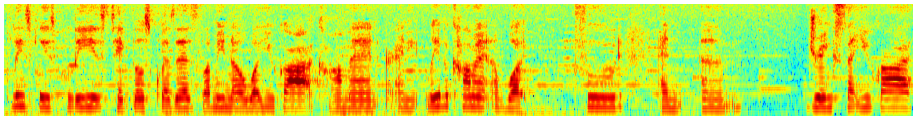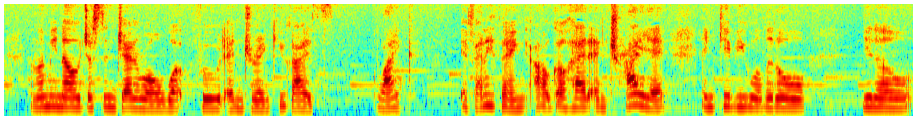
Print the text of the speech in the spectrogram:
Please, please, please take those quizzes. Let me know what you got. Comment or any leave a comment of what food and um, drinks that you got, and let me know just in general what food and drink you guys like if anything, I'll go ahead and try it and give you a little you know,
